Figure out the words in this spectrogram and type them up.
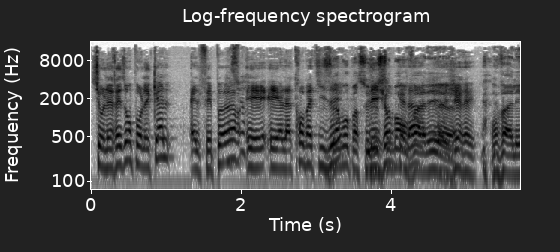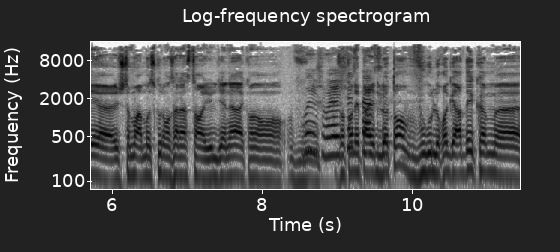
sur les raisons pour lesquelles elle fait peur et, et elle a traumatisé parce que les gens qu'elle a aller, euh, euh, gérés. on va aller euh, justement à Moscou dans un instant. Juliana, quand vous, Oui, vous entendez parler de l'OTAN, vous le regardez comme euh,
